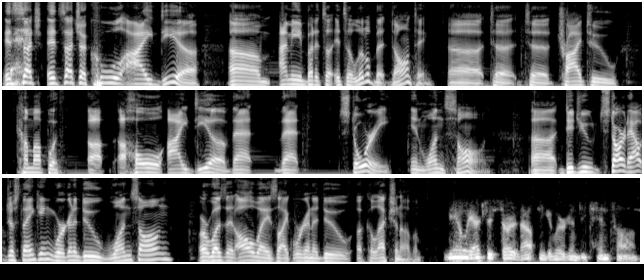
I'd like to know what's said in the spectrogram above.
it's such it's such a cool idea. Um, I mean, but it's a it's a little bit daunting uh, to to try to come up with a, a whole idea of that that story in one song. Uh, did you start out just thinking we're gonna do one song, or was it always like we're gonna do a collection of them? You know, we actually started out thinking we were going to do 10 songs.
